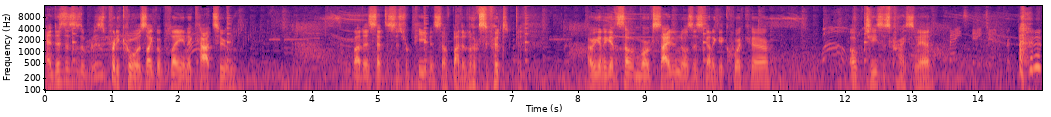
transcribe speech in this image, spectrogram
And this is this is pretty cool. It's like we're playing a cartoon. But except it's just repeating itself by the looks of it. Are we gonna get something more exciting or is this gonna get quicker? Oh Jesus Christ, man.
